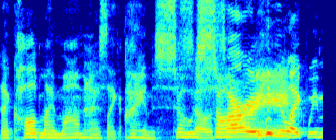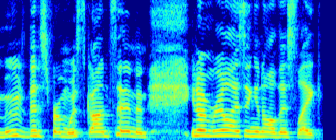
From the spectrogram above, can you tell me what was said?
And I called my mom and I was like, I am so, So sorry. sorry. like, we moved this from Wisconsin. And, you know, I'm realizing in all this, like,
